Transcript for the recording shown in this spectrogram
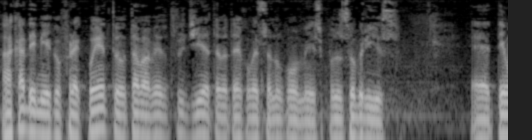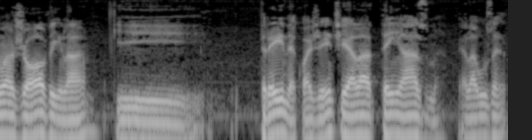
A academia que eu frequento, eu estava vendo outro dia, estava até conversando com a minha esposa sobre isso. É, tem uma jovem lá que treina com a gente e ela tem asma. Ela usa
